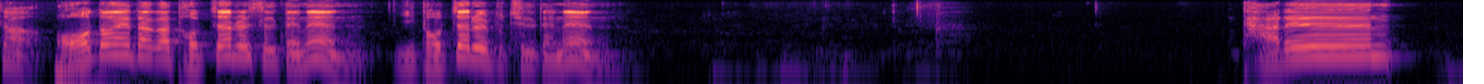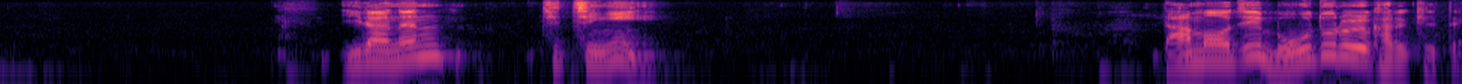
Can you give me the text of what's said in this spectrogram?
자, other에다가 더자를 쓸 때는 이 더자를 붙일 때는 다른 이라는 지칭이 나머지 모두를 가리킬 때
